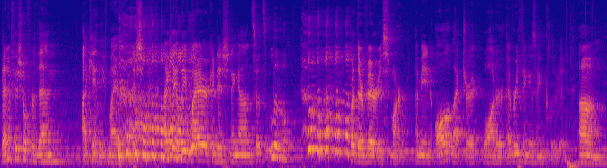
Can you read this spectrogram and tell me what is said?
beneficial for them. I can't leave my air conditioning. I can't leave my air conditioning on, so it's a little, but they're very smart. I mean, all electric, water, everything is included. Um,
